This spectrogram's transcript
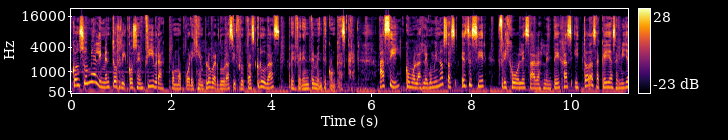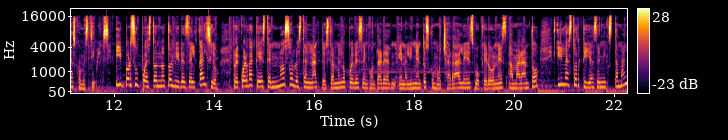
Consume alimentos ricos en fibra, como por ejemplo verduras y frutas crudas, preferentemente con cáscara, así como las leguminosas, es decir, frijoles, habas, lentejas y todas aquellas semillas comestibles. Y por supuesto, no te olvides del calcio. Recuerda que este no solo está en lácteos, también lo puedes encontrar en, en alimentos como charales, boquerones, amaranto y las tortillas de nixtamal.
